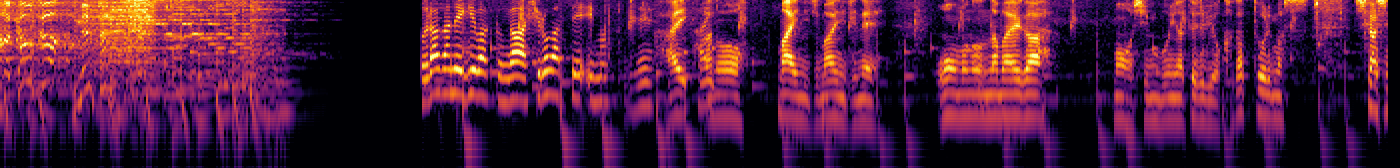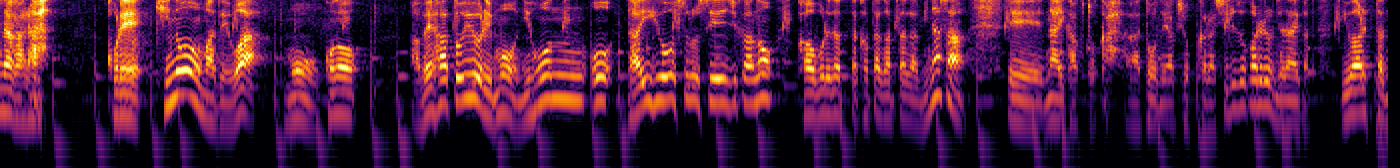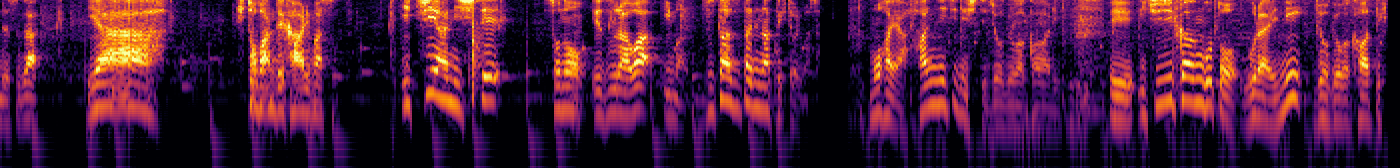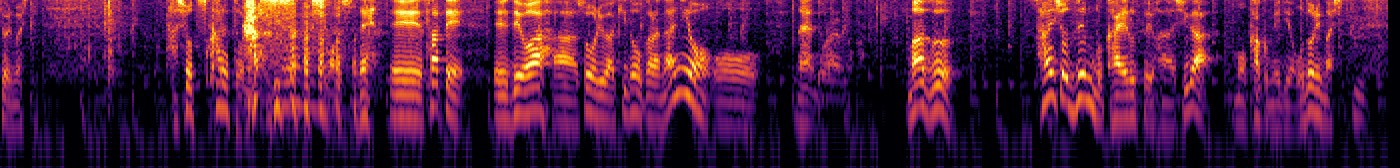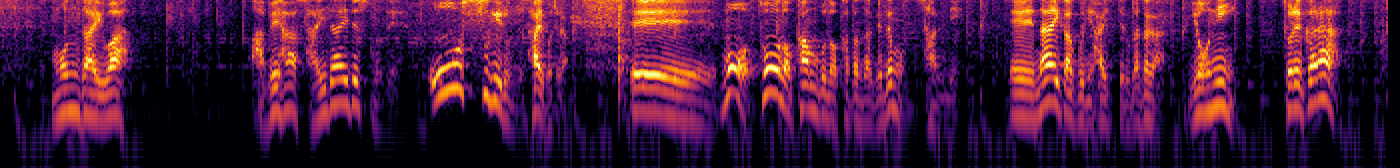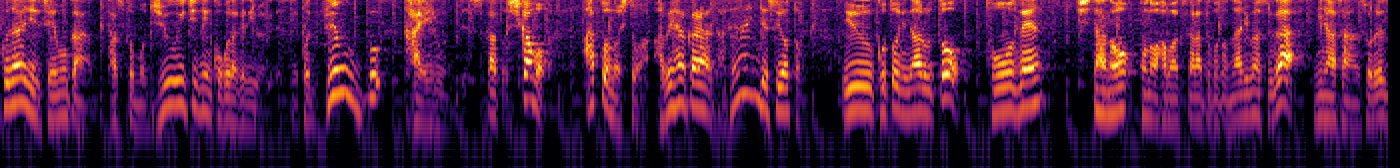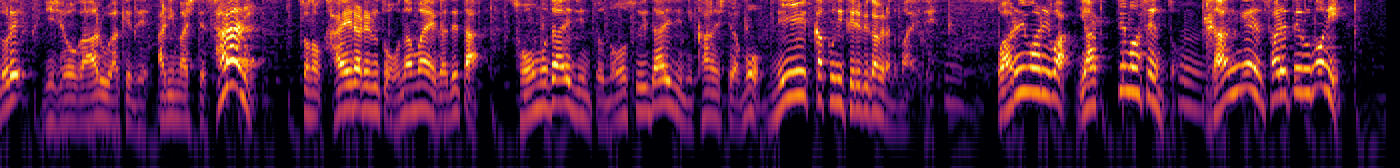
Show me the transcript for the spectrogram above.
高岡目線。裏金疑惑が広がっていますね。はい、はい、あの毎日毎日ね大物の名前がもう新聞やテレビを飾っております。しかしながらこれ昨日まではもうこの安倍派というよりも日本を代表する政治家の顔ぶれだった方々が皆さん、えー、内閣とか党の役職から退かれるんじゃないかと言われてたんですがいやー一晩で変わります。一夜にしてその絵面は今ズタズタになってきております。もはや半日にして状況が変わり、えー、1時間ごとぐらいに状況が変わってきておりまして多少疲れております。そうですね、えー、さて、えー、では総理は昨日から何を悩んでおられるのか。まず最初全部変えるという話がもう各メディア踊りました、うん、問題は安倍派最大ですので多すぎるんです。はいこちら。えー、もう党の幹部の方だけでも3人、えー、内閣に入っている方が4人。それから副大臣政務官足すともう11人ここだけでいいわけですね。これ全部変えるんですかと。しかも後の人は安倍派から出せないんですよということになると当然下のこの派閥からということになりますが皆さんそれぞれ事情があるわけでありましてさらにその変えられるとお名前が出た総務大臣と農水大臣に関してはもう明確にテレビカメラの前で、うん、我々はやってませんと断言されてるのに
